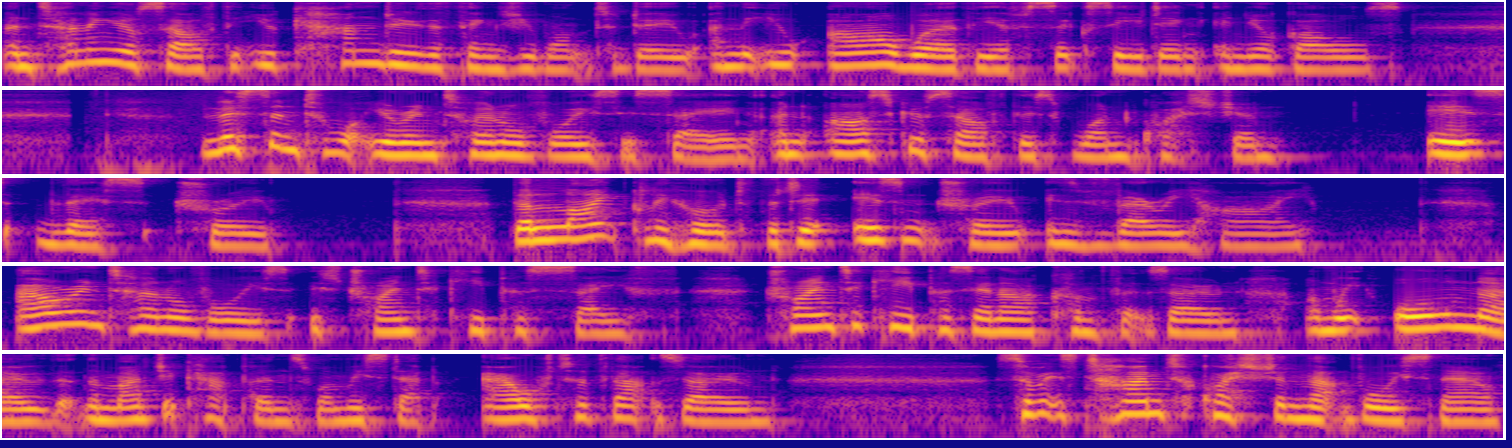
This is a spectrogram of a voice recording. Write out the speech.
and telling yourself that you can do the things you want to do and that you are worthy of succeeding in your goals. Listen to what your internal voice is saying and ask yourself this one question Is this true? The likelihood that it isn't true is very high. Our internal voice is trying to keep us safe, trying to keep us in our comfort zone, and we all know that the magic happens when we step out of that zone. So it's time to question that voice now.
